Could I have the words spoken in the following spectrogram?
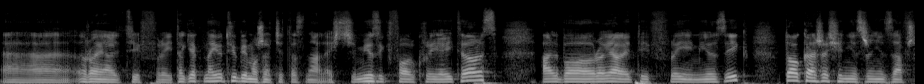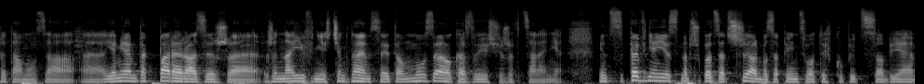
e, royalty free, tak jak na YouTubie możecie to znaleźć, Music for Creators albo royalty free music, to okaże się, nie, że nie zawsze ta muza. E, ja miałem tak parę razy, że, że naiwnie ściągnąłem sobie tą muzę, okazuje się, że wcale nie. Więc pewnie jest na przykład za 3 albo za 5 zł kupić sobie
